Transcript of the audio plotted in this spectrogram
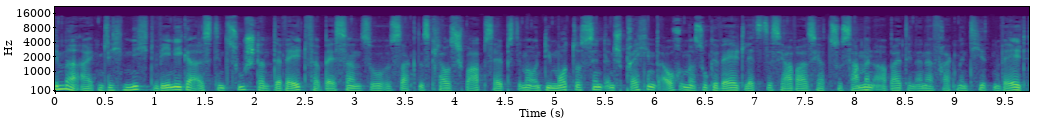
immer eigentlich nicht weniger als den Zustand der Welt verbessern, so sagt es Klaus Schwab selbst immer. Und die Mottos sind entsprechend auch immer so gewählt. Letztes Jahr war es ja Zusammenarbeit in einer fragmentierten Welt.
